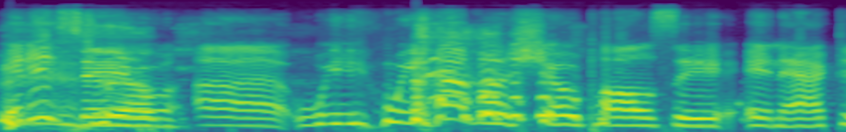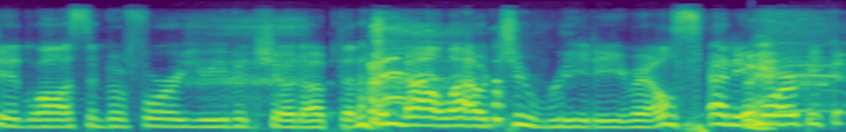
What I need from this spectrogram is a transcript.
it is Damn. true. Uh, we we have a show policy enacted, Lawson, before you even showed up that I'm not allowed to read emails anymore because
